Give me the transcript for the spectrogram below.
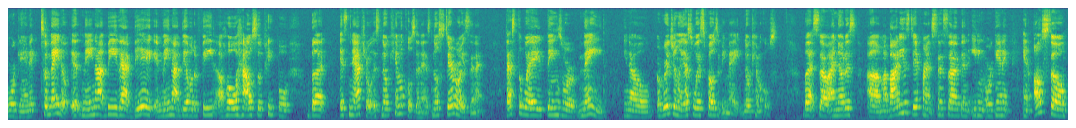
organic tomato. It may not be that big, it may not be able to feed a whole house of people, but it's natural. It's no chemicals in it. It's no steroids in it. That's the way things were made, you know, originally. That's the way it's supposed to be made. No chemicals. But so I noticed uh, my body is different since I've been eating organic. And also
